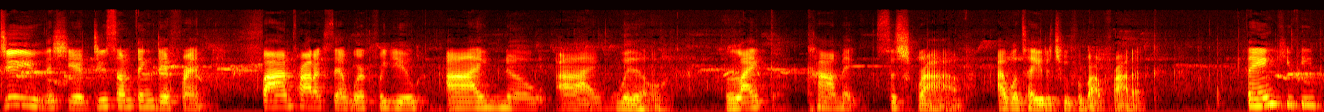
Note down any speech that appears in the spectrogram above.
Do you this year, do something different find products that work for you. I know I will. Like, comment, subscribe. I will tell you the truth about product. Thank you, people.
